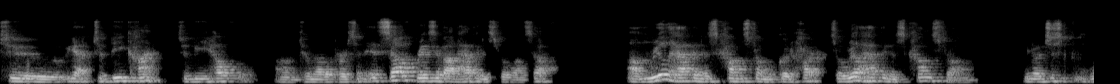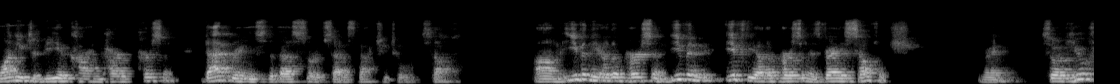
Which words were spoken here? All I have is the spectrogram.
to, yeah, to be kind, to be helpful um, to another person itself brings about happiness for oneself. Um, real happiness comes from a good heart. So real happiness comes from, you know, just wanting to be a kind-hearted person. That brings the best sort of satisfaction to oneself. Um, even the other person, even if the other person is very selfish, right? So if you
